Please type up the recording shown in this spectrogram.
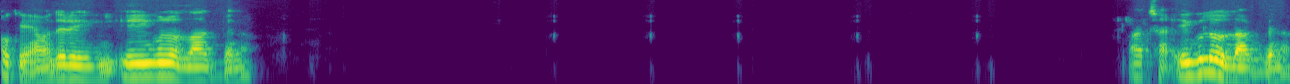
ওকে, আমাদের এই, এইগুলো লাগবে না। আচ্ছা এগুলো লাগবে না।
